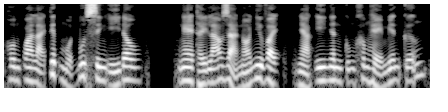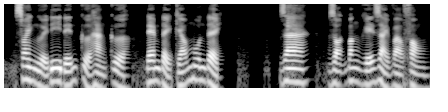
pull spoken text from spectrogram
hôm qua lại tiếp một bút sinh ý đâu. Nghe thấy lão giả nói như vậy, nhạc y nhân cũng không hề miễn cưỡng, xoay người đi đến cửa hàng cửa, đem đẩy kéo môn đẩy ra, dọn băng ghế dài vào phòng.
